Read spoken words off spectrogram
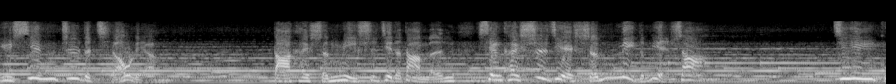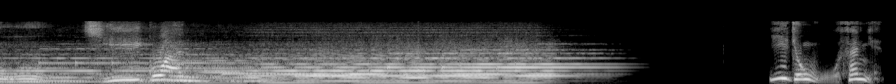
与先知的桥梁，打开神秘世界的大门，掀开世界神秘的面纱，金谷奇观。一九五三年，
